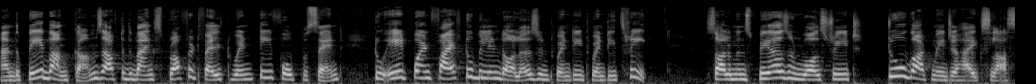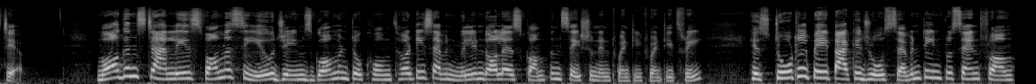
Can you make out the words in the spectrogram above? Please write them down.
And the pay bump comes after the bank's profit fell 24% to $8.52 billion in 2023. Solomon's peers on Wall Street too got major hikes last year. Morgan Stanley's former CEO James Gorman took home $37 million compensation in 2023. His total pay package rose 17% from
